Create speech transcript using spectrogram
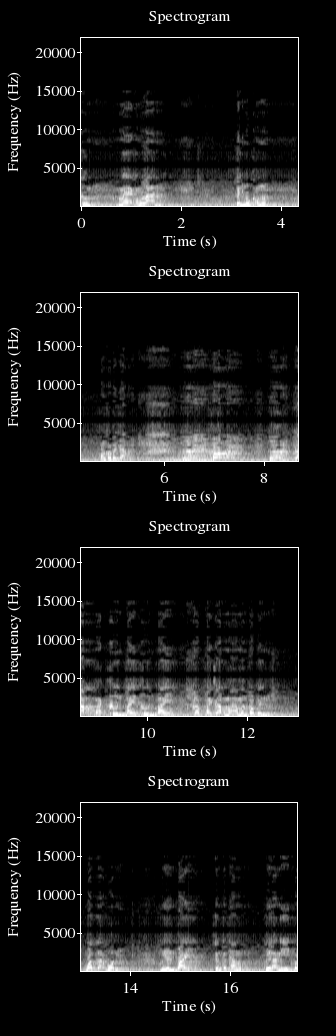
คือแม่ของหลาน เป็นลูกของของข้าพเจ้าก็กลับไปคืนไปคืนไป กลับไปกลับมามันก็เป็นวัฏวน เวียนไปจนกระทั่งเวลานี้ก็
